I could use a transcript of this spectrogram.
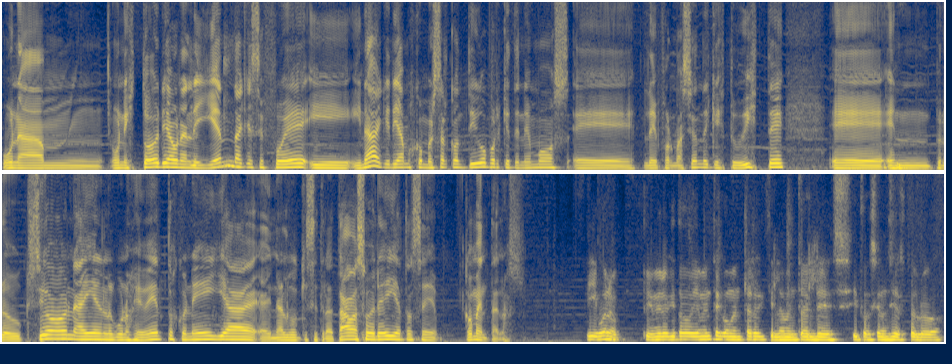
una, mm, una historia, una leyenda que se fue y, nada, queríamos conversar contigo porque tenemos eh, la información de que estuviste eh, en producción, ahí en algunos eventos con ella, en algo que se trataba sobre ella, entonces coméntanos. Y bueno, primero que todo, obviamente comentar que lamentable situación, ¿cierto? Lo,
